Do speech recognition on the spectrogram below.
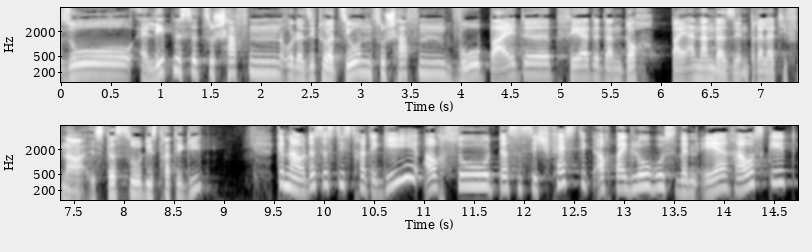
so Erlebnisse zu schaffen oder Situationen zu schaffen, wo beide Pferde dann doch beieinander sind, relativ nah. Ist das so die Strategie? Genau, das ist die Strategie. Auch so, dass es sich festigt, auch bei Globus, wenn er rausgeht,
